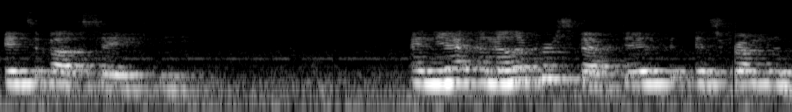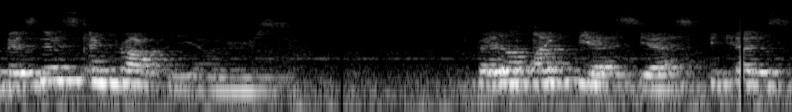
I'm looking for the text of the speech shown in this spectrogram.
It's about safety. And yet another perspective is from the business and property owners. They don't like the SCS because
